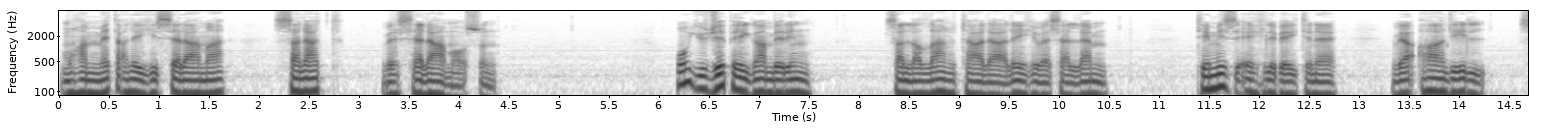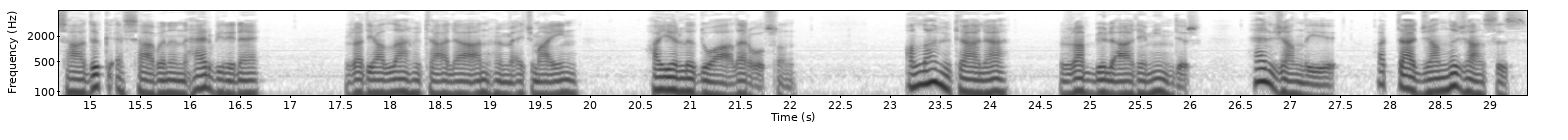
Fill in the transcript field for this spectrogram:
Muhammed aleyhisselama salat ve selam olsun. O yüce peygamberin sallallahu teala aleyhi ve sellem temiz ehli beytine ve adil, sadık eshabının her birine radıyallahu teala anhum ecmaîn hayırlı dualar olsun. Allahü Teala Rabbül Alemin'dir. Her canlıyı, hatta canlı cansız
